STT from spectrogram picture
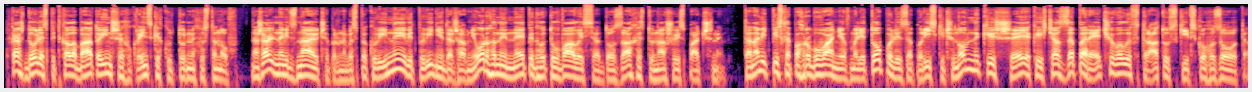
Така ж доля спіткала багато інших українських культурних установ. На жаль, навіть знаючи про небезпеку війни, відповідні державні органи не підготувалися до захисту нашої спадщини. Та навіть після пограбування в Мелітополі запорізькі чиновники ще якийсь час заперечували втрату скіфського золота.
